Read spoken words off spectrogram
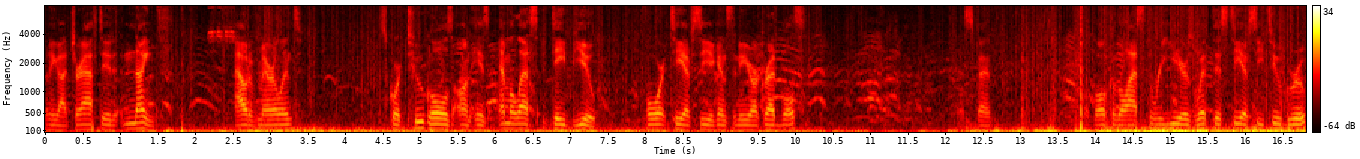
when he got drafted ninth out of Maryland. Scored two goals on his MLS debut for TFC against the New York Red Bulls. Spent the bulk of the last three years with this TFC2 group.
